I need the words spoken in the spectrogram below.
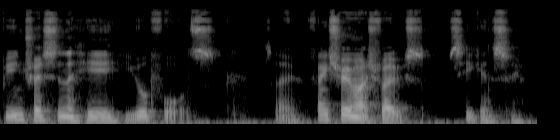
Be interesting to hear your thoughts. So thanks very much, folks. See you again soon.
